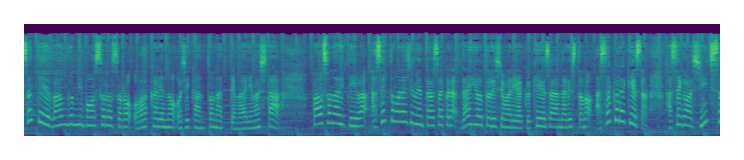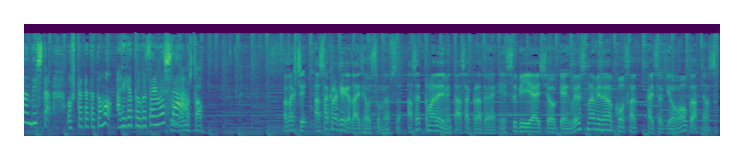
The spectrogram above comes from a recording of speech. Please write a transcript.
さて番組もそろそろお別れのお時間となってまいりました。パーソナリティはアセットマネジメント朝倉代表取締役経済アナリストの朝倉圭さん長谷川慎一さんでした。お二方ともありがとうございました。私朝倉圭が代表を務めますアセットマネジメント朝倉では SBI 証券ウェルスナビでの工作解説業務を行っています。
